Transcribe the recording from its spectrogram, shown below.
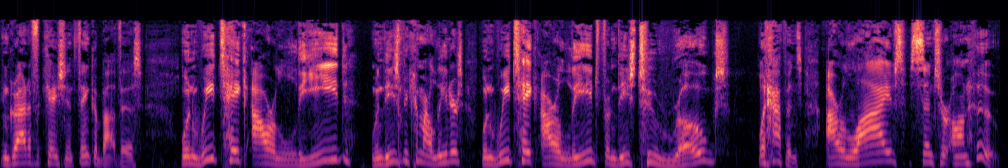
and gratification. Think about this. When we take our lead, when these become our leaders, when we take our lead from these two rogues, what happens? Our lives center on who?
